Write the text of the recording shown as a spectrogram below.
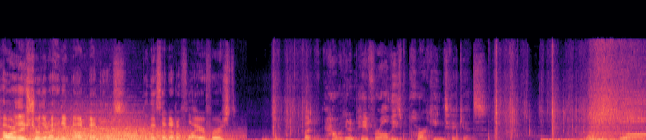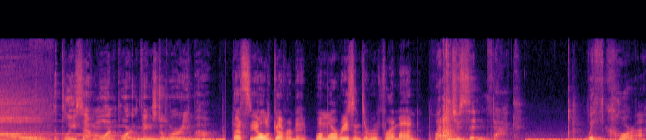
How are they sure they're not hitting non benders? Did they send out a flyer first? But how are we gonna pay for all these parking tickets? The police have more important things to worry about. That's the old government. One more reason to root for Amon. Why don't you sit in back with Korra?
